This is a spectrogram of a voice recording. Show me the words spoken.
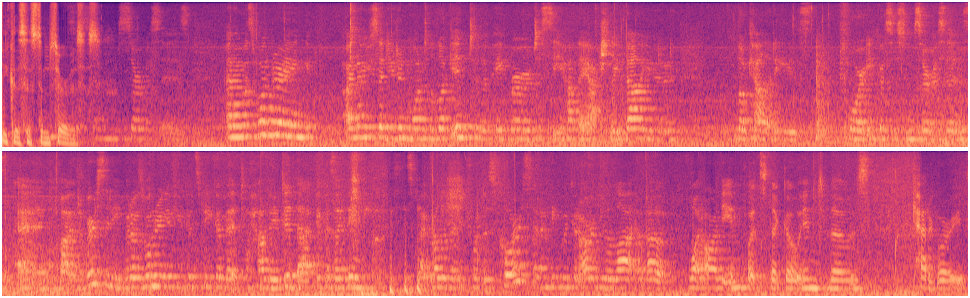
Ecosystem services. ecosystem services. And I was wondering, I know you said you didn't want to look into the paper to see how they actually valued localities for ecosystem services and biodiversity, but I was wondering if you could speak a bit to how they did that, because I think it's quite relevant for this course, and I think we could argue a lot about what are the inputs that go into those categories.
